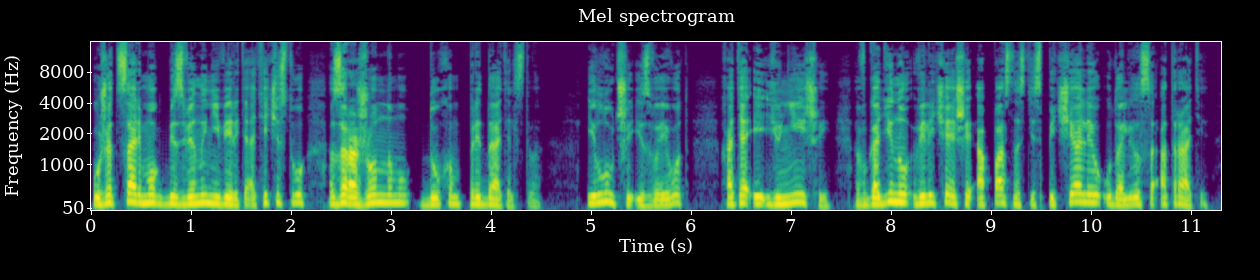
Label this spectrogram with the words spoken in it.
Уже царь мог без вины не верить Отечеству, зараженному духом предательства. И лучший из воевод, хотя и юнейший, в годину величайшей опасности с печалью удалился от рати —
